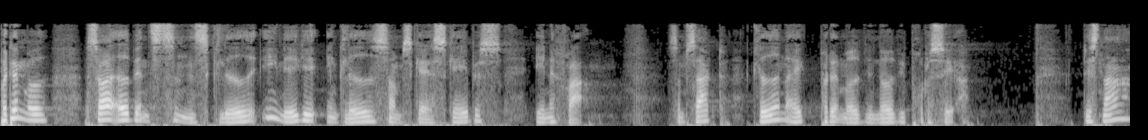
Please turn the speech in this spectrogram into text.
På den måde, så er adventstidens glæde egentlig ikke en glæde, som skal skabes indefra. Som sagt, glæden er ikke på den måde noget, vi producerer. Det er snarere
